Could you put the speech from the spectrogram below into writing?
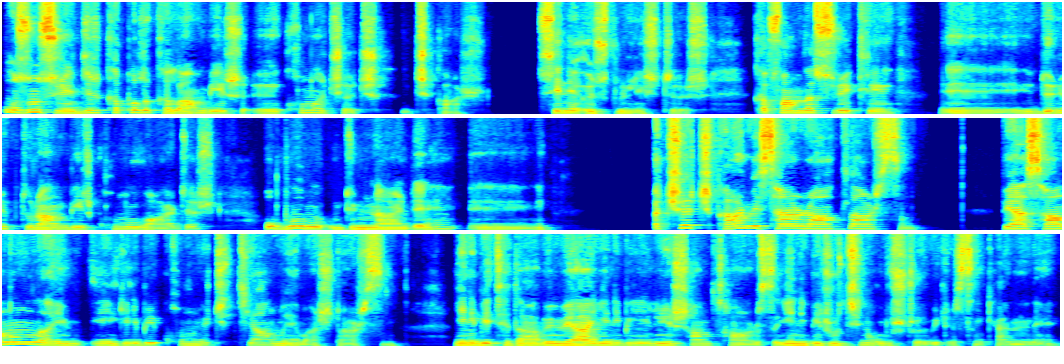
Uzun süredir kapalı kalan bir e, konu açığa çık- çıkar. Seni özgürleştirir. Kafanda sürekli e, dönüp duran bir konu vardır. O bu günlerde e, açığa çıkar ve sen rahatlarsın. Veya sağlığınla ilgili bir konuyu ciddiye almaya başlarsın. Yeni bir tedavi veya yeni bir yaşam tarzı, yeni bir rutin oluşturabilirsin kendine.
